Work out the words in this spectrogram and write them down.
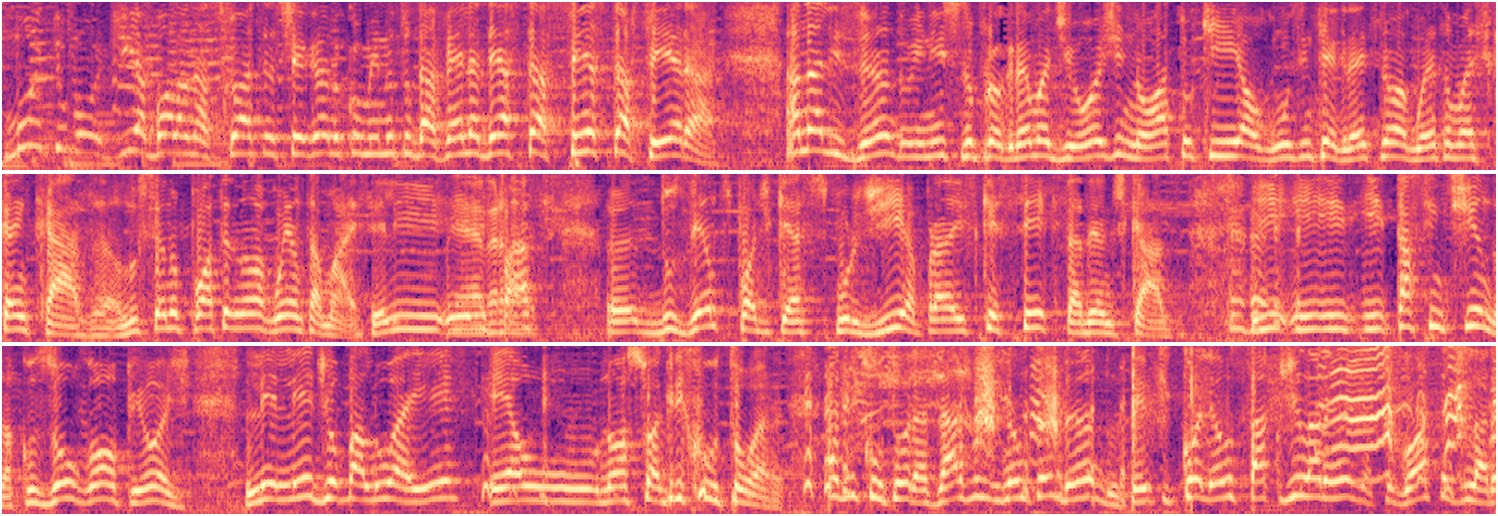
Muito bom dia, bola nas costas, chegando com o Minuto da Velha desta sexta-feira. Analisando o início do programa de hoje, noto que alguns integrantes não aguentam mais ficar em casa. O Luciano Potter não aguenta mais. Ele, ele verdade. faz uh, 200 podcasts por dia para esquecer que tá dentro de casa. E, e, e- e tá sentindo, acusou o golpe hoje. Lelê de Obaluaê é o nosso agricultor. Agricultor, as árvores não estão dando. Tenho que colher um saco de laranja. Tu gosta de laranja?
